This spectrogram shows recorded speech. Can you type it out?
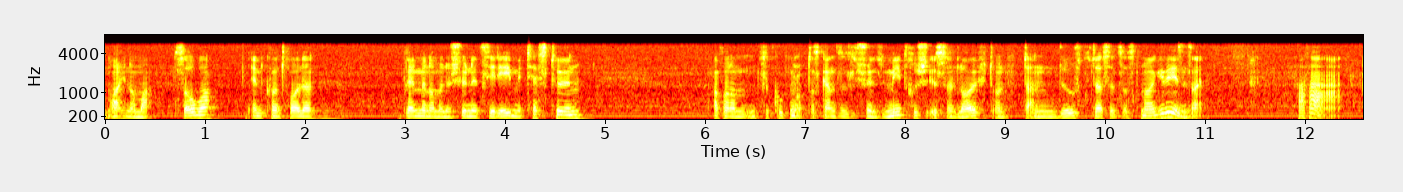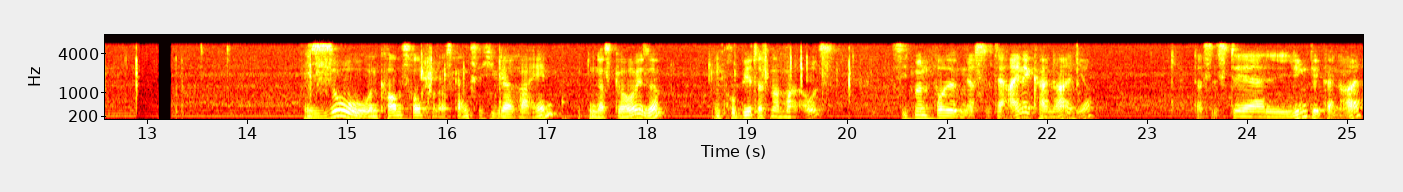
mache ich nochmal sauber, Endkontrolle, brennen wir nochmal eine schöne CD mit Testtönen. Einfach um zu gucken, ob das Ganze schön symmetrisch ist und läuft und dann dürfte das jetzt erstmal gewesen sein. Haha. So, und kaum schraubt man das Ganze hier wieder rein in das Gehäuse und probiert das nochmal aus, sieht man folgendes. Das ist der eine Kanal hier. Das ist der linke Kanal.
